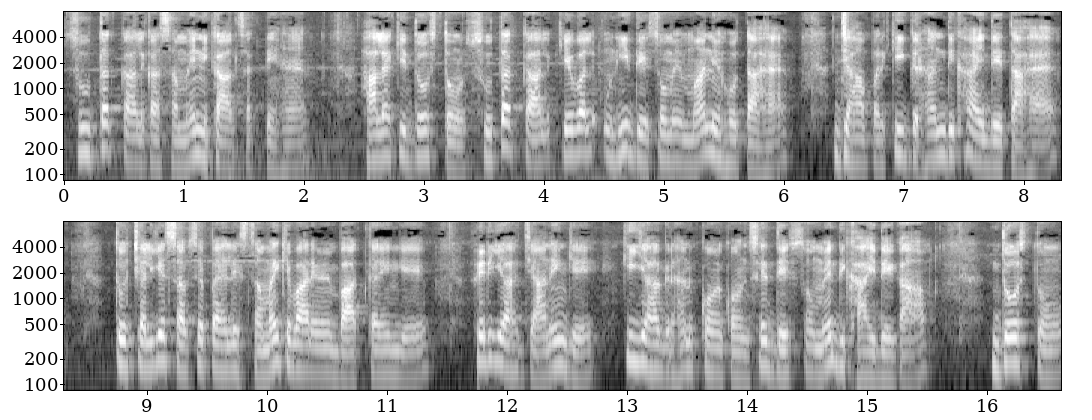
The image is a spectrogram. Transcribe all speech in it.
सूतक काल का समय निकाल सकते हैं। हालाँकि दोस्तों, सूतक काल केवल उन्हीं देशों में मान्य होता है, जहाँ पर कि ग्रहण दिखाई देता है। तो चलिए सबसे पहले समय के बारे में बात करेंगे, फिर यह जानेंगे कि यह ग्रहण कौन कौन से देशों में दिखाई देगा। दोस्तों,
